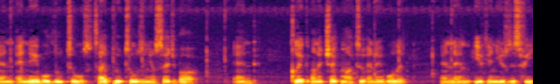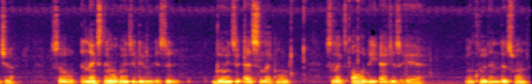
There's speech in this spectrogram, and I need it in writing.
and enable loop tools. Type loop tools in your search bar and click on the check mark to enable it and then you can use this feature. So the next thing we're going to do is to go into S select mode. Select all of the edges here including this one.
